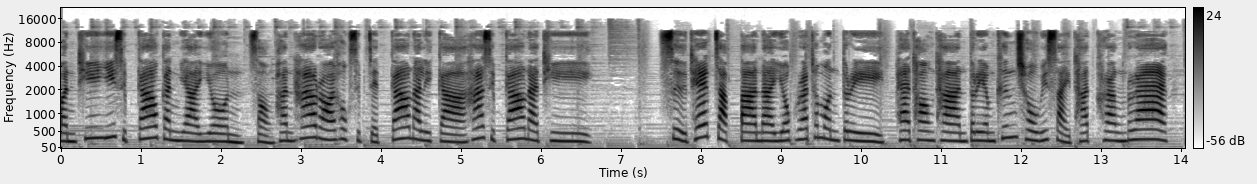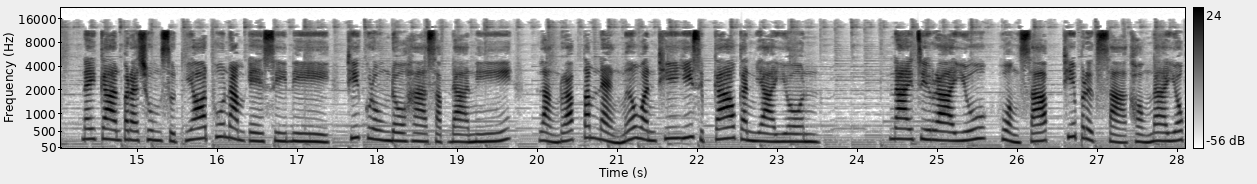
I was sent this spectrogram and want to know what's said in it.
วันที่ 29 กันยายน 2567 9นาฬิกา59 นาทีสื่อเทศจับตานายกรัฐมนตรี แพทองทานเตรียมขึ้นโชว์วิสัยทัศน์ครั้งแรก ในการประชุมสุดยอดผู้นำ ACD ที่กรุงโดฮาสัปดาห์นี้ หลังรับตำแหน่งเมื่อวันที่ 29 กันยายน นายจิรายุ ห่วงทรัพย์ที่ปรึกษาของนายก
